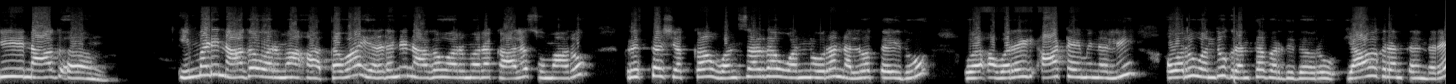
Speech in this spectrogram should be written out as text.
ಈ- ನಾಗ ಇಮ್ಮಡಿ ನಾಗವರ್ಮ ಅಥವಾ ಎರಡನೇ ನಾಗವರ್ಮರ ಕಾಲ ಸುಮಾರು ಕ್ರಿಸ್ತ ಶಕ ಒಂದ್ ಸಾವಿರದ ಒಂದೂರ ನಲ್ವತ್ತೈದು ವರೆ, ಆ ಟೈಮಿನಲ್ಲಿ ಅವರು ಒಂದು ಗ್ರಂಥ ಬರೆದಿದ್ದರು. ಯಾವ ಗ್ರಂಥ ಎಂದರೆ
